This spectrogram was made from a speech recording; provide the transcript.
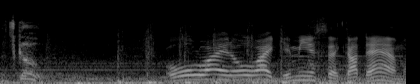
Let's go. Alright, alright, give me a sec, goddamn.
